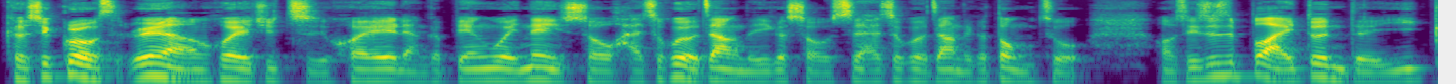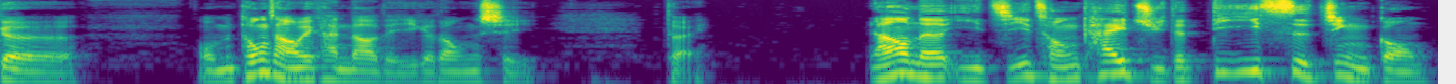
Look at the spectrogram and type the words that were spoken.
可是 Gross 仍然会去指挥两个边位内收，还是会有这样的一个手势，还是会有这样的一个动作哦，所以这是布莱顿的一个我们通常会看到的一个东西，对。然后呢，以及从开局的第一次进攻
